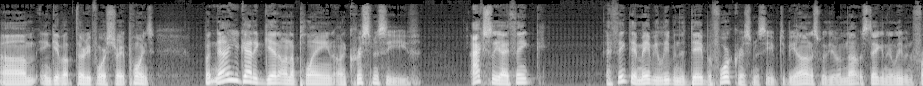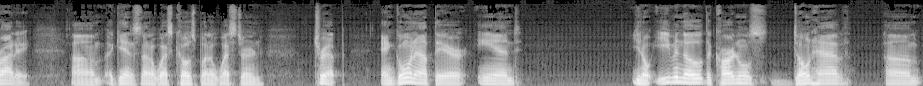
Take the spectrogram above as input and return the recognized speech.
um, and give up thirty four straight points. But now you got to get on a plane on Christmas Eve. Actually, I think I think they may be leaving the day before Christmas Eve. To be honest with you, if I'm not mistaken, they're leaving Friday. Um, again, it's not a West Coast, but a Western trip, and going out there and you know, even though the Cardinals don't have um,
